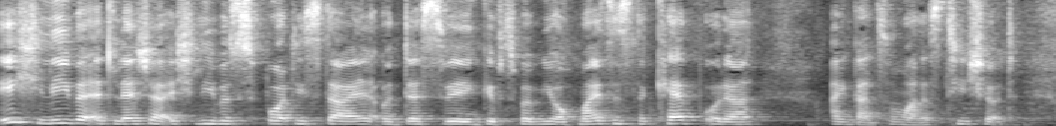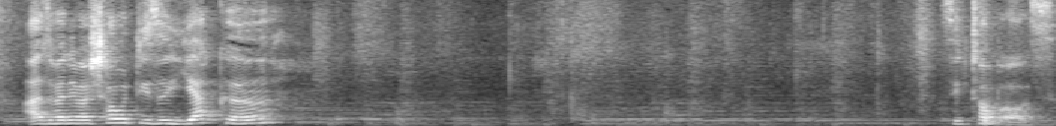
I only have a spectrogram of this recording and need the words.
Ich liebe Athleisure, ich liebe Sporty Style und deswegen gibt es bei mir auch meistens eine Cap oder ein ganz normales T-Shirt. Also wenn ihr mal schaut, diese Jacke sieht top aus.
